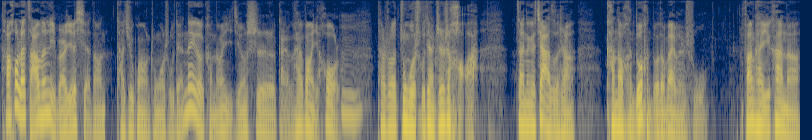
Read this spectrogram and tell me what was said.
他后来杂文里边也写到，他去逛中国书店，那个可能已经是改革开放以后了。嗯，他说中国书店真是好啊，在那个架子上看到很多很多的外文书，翻开一看呢，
